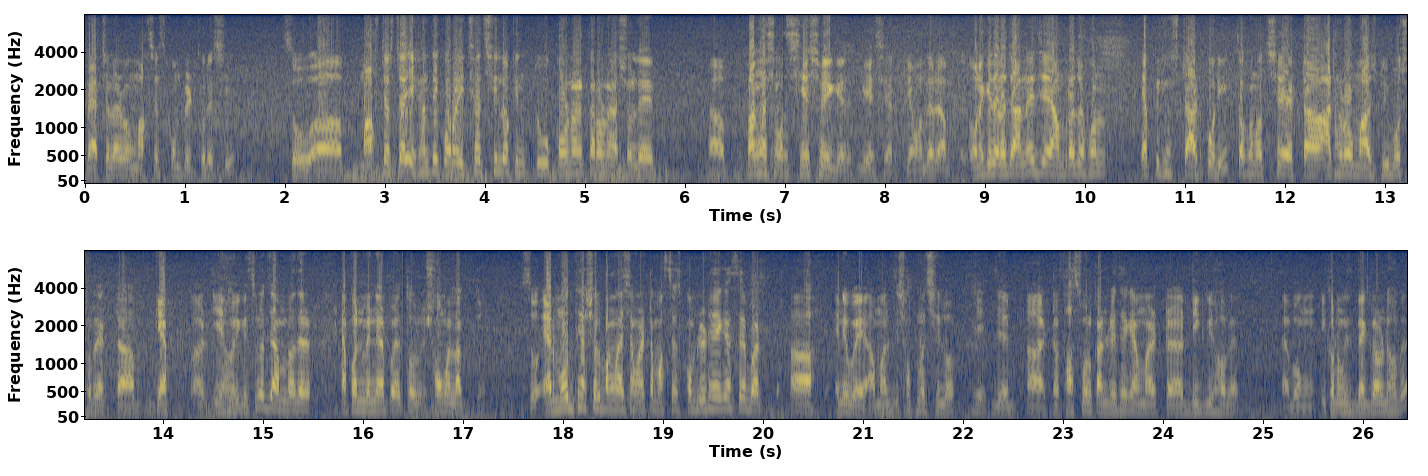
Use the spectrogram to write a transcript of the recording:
ব্যাচেলার এবং মাস্টার্স কমপ্লিট করেছি। সো মাস্টার্সটা এখান থেকে করার ইচ্ছা ছিল কিন্তু করোনার কারণে আসলে বাংলা মধ্যে শেষ হয়ে গিয়েছে আর কি। আমাদের আম- অনেকে যারা জানে যে আমরা যখন অ্যাপ্লিকেশন স্টার্ট করি তখন হচ্ছে একটা আঠারো মাস দুই বছরের একটা গ্যাপ ইয়ে হয়ে গেছিল যে আমাদের অ্যাপয়েন্টমেন্ট নেওয়ার পরে তো সময় লাগতো। সো এর মধ্যে আসলে বাংলাদেশে আমার একটা মাস্টার্স কমপ্লিট হয়ে গেছে বাট এনিওয়ে আমার যে স্বপ্ন ছিল যে একটা ফার্স্ট ওয়ার্ল্ড কান্ট্রি থেকে আমার একটা ডিগ্রি হবে এবং ইকোনমিক্স ব্যাকগ্রাউন্ড হবে।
